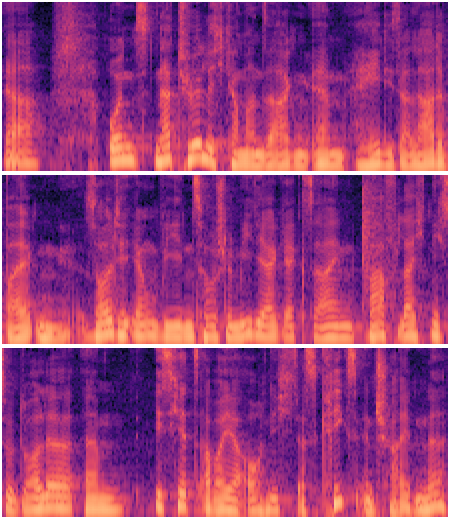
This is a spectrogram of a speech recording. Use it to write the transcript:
Ja, und natürlich kann man sagen, ähm, hey, dieser Ladebalken sollte irgendwie ein Social Media Gag sein, war vielleicht nicht so dolle, ähm, ist jetzt aber ja auch nicht das kriegsentscheidende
